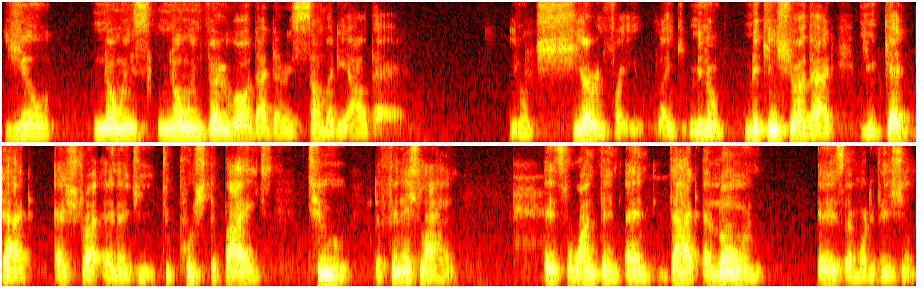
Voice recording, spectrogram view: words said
you knowing knowing very well that there is somebody out there, you know, cheering for you, like you know, making sure that you get that extra energy to push the bikes to the finish line. It's one thing, and that alone is a motivation.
